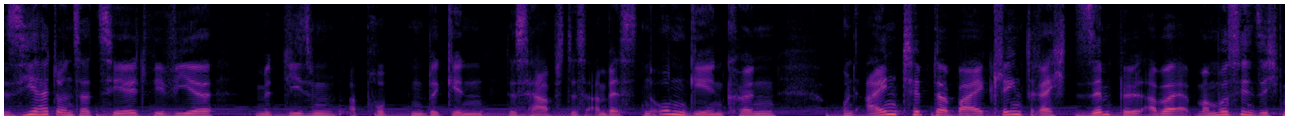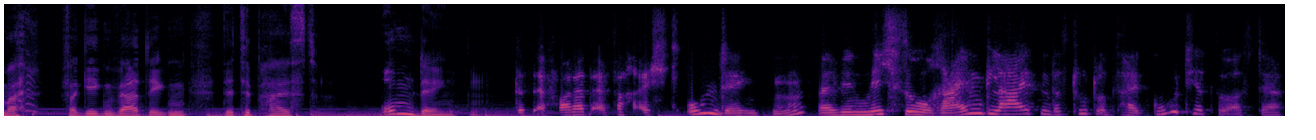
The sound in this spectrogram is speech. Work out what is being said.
Sie hat uns erzählt, wie wir mit diesem abrupten Beginn des Herbstes am besten umgehen können. Und ein Tipp dabei klingt recht simpel, aber man muss ihn sich mal vergegenwärtigen. Der Tipp heißt Umdenken. Das erfordert einfach echt Umdenken, weil wir nicht so reingleiten. Das tut uns halt gut jetzt so aus der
